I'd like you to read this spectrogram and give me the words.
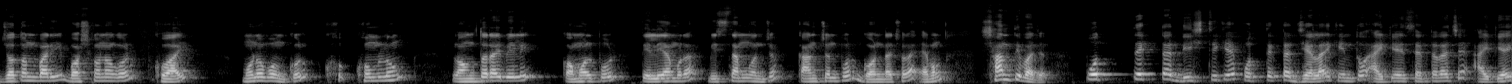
Jatanbari, Boxanagar, Khowai, Manubankul Khumlung, Longtharai valley, Kamalpur, Teliamura, Bishramganj, Kanchanpur, Gandacherra এবং শান্তিবাজার। প্রত্যেকটা ডিস্ট্রিক্টে, প্রত্যেকটা জেলায় কিন্তু আইটিআই সেন্টার আছে, আইটিআই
